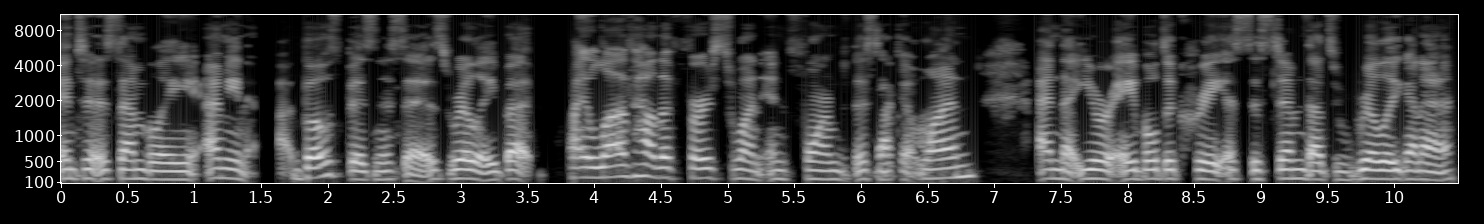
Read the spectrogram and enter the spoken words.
into Esembly. I mean, uh, both businesses really, but I love how the first one informed the second one and that you were able to create a system that's really going to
